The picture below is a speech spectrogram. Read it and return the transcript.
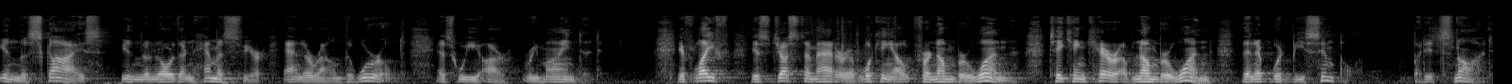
in the skies in the northern hemisphere and around the world, as we are reminded. If life is just a matter of looking out for number one, taking care of number one, then it would be simple but it's not.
